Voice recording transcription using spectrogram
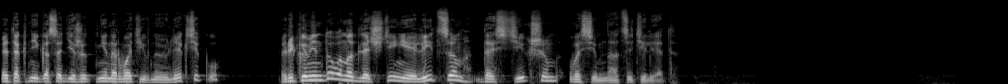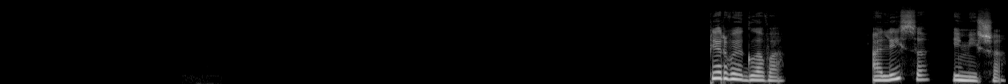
Эта книга содержит ненормативную лексику, рекомендована для чтения лицам, достигшим 18 лет. Первая глава. Алиса и Миша.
